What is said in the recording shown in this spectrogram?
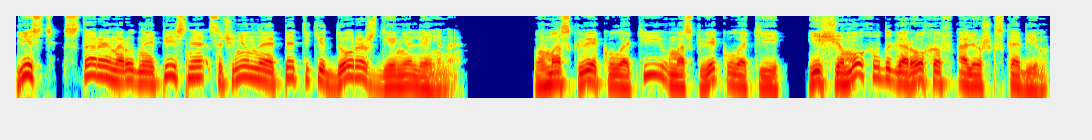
Есть старая народная песня, сочиненная опять-таки до рождения Ленина. В Москве кулаки, в Москве кулаки, еще Мохов да Горохов, Алешка Скобин.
